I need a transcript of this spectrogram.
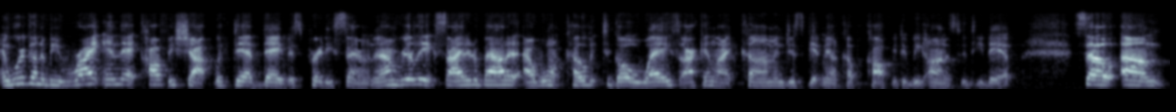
And we're going to be right in that coffee shop with Deb Davis pretty soon. And I'm really excited about it. I want COVID to go away so I can like come and just get me a cup of coffee, to be honest with you, Deb. So um,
